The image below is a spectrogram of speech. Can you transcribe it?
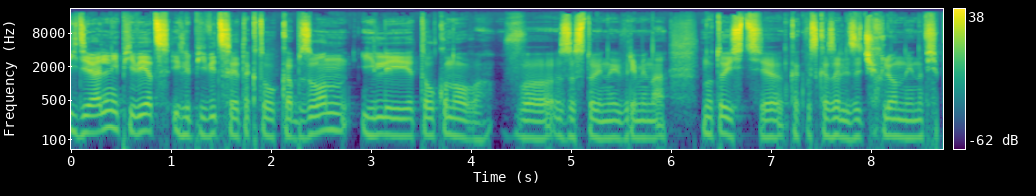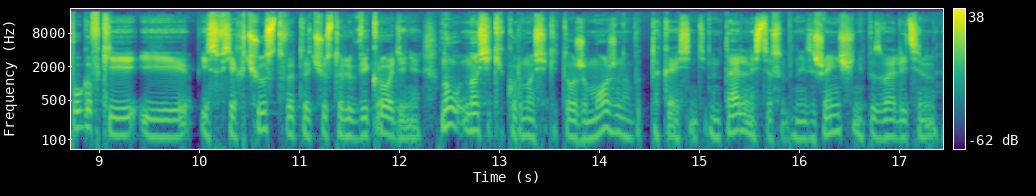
идеальный певец или певица — это кто? Кобзон или Толкунова в застойные времена? Ну, то есть, э, как вы сказали, зачехленные на все пуговки, и из всех чувств это чувство любви к родине. Ну, носики-курносики тоже можно, вот такая сентиментальность, особенно из женщин, позволительно.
